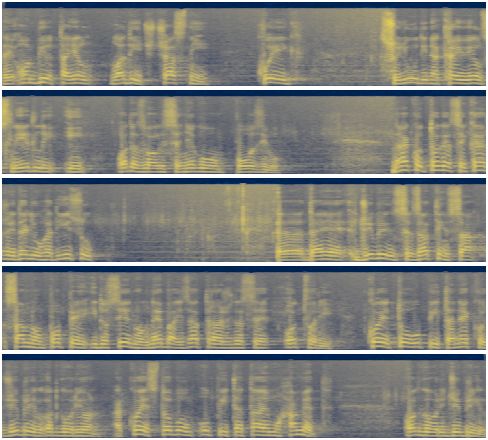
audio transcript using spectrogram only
da je on bio taj jel, mladić časni kojeg su ljudi na kraju jel, slijedili i odazvali se njegovom pozivu. Nakon toga se kaže dalje u hadisu e, da je Džibril se zatim sa, sa mnom pope i do sedmog neba i zatraži da se otvori. Ko je to upita neko Džibril, odgovori on. A ko je s tobom upita taj Muhammed, odgovori Džibril.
